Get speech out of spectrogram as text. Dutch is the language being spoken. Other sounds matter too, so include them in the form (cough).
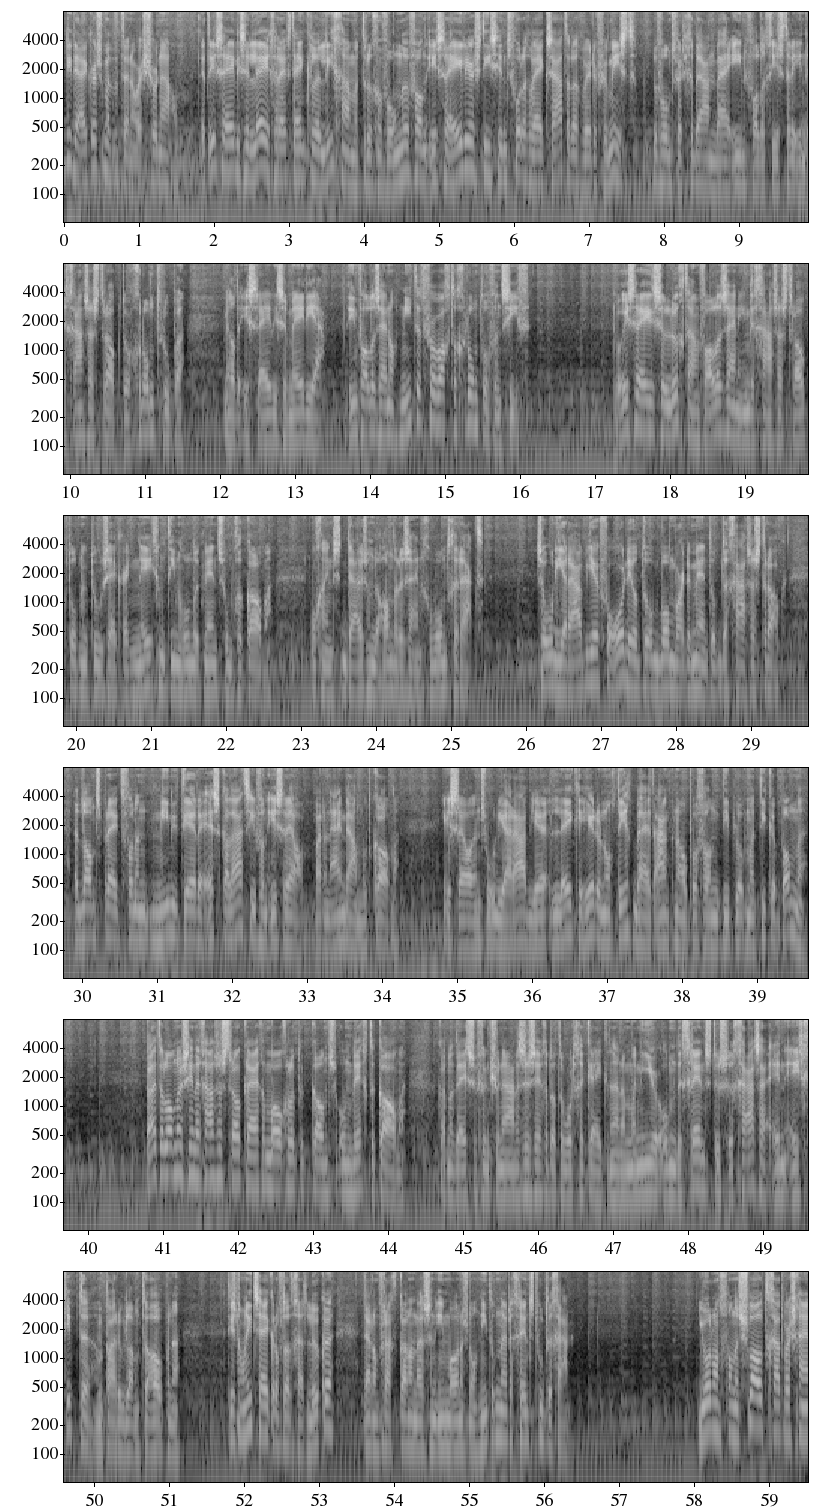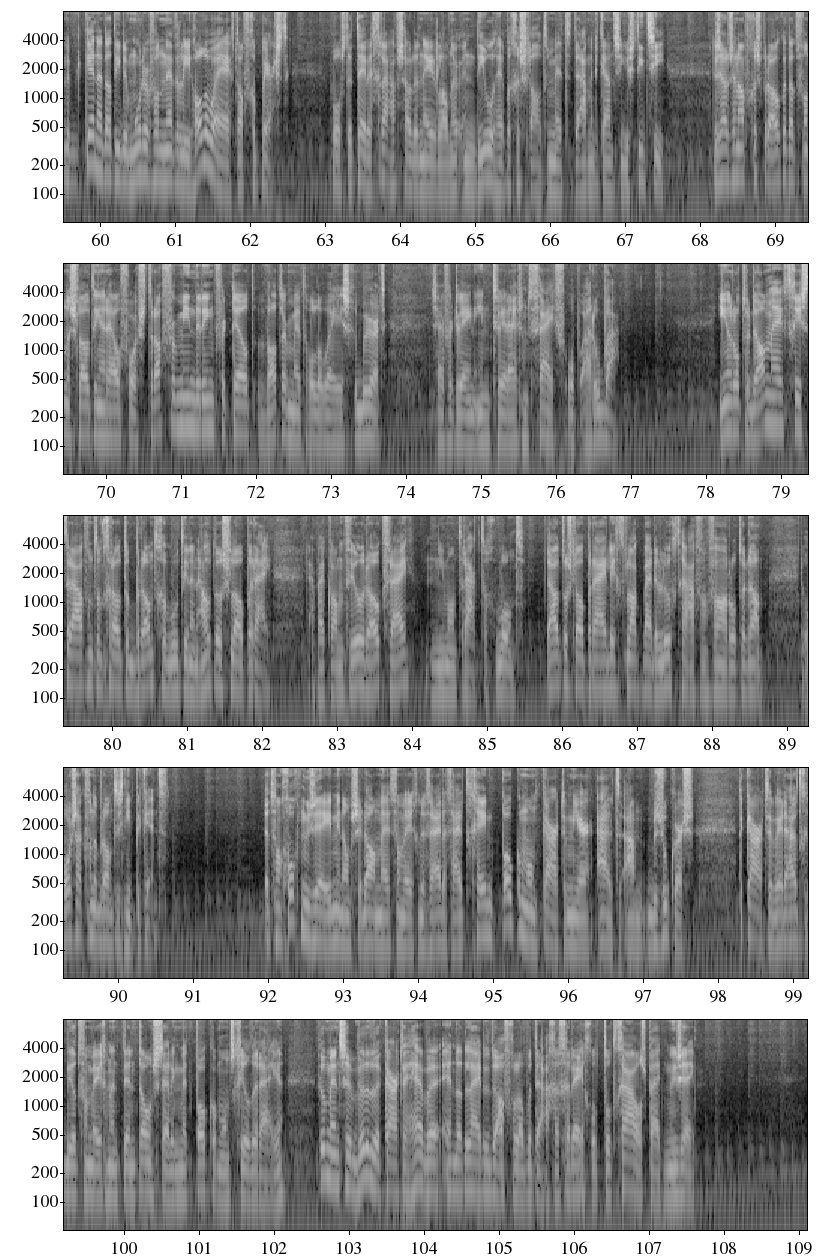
Dijkers met het NOS Journaal. Het Israëlische leger heeft enkele lichamen teruggevonden... van Israëliërs die sinds vorige week zaterdag werden vermist. De vondst werd gedaan bij invallen gisteren in de Gazastrook door grondtroepen... melden Israëlische media. De invallen zijn nog niet het verwachte grondoffensief. Door Israëlische luchtaanvallen zijn in de Gazastrook tot nu toe zeker 1900 mensen omgekomen. Nog eens duizenden anderen zijn gewond geraakt. Saoedi-Arabië veroordeelt een bombardement op de Gazastrook. Het land spreekt van een militaire escalatie van Israël, waar een einde aan moet komen. Israël en Saoedi-Arabië leken eerder nog dicht bij het aanknopen van diplomatieke banden. Buitenlanders in de Gazastrook krijgen mogelijk de kans om weg te komen. Canadese functionarissen zeggen dat er wordt gekeken naar een manier om de grens tussen Gaza en Egypte een paar uur lang te openen. Het is nog niet zeker of dat gaat lukken. Daarom vraagt Canada zijn inwoners nog niet om naar de grens toe te gaan. Joran van der Sloot gaat waarschijnlijk bekennen dat hij de moeder van Natalie Holloway heeft afgeperst. Volgens de Telegraaf zou de Nederlander een deal hebben gesloten met de Amerikaanse justitie. Er zou zijn afgesproken dat Van der Sloot in ruil voor strafvermindering vertelt wat er met Holloway is gebeurd. Zij verdween in 2005 op Aruba. In Rotterdam heeft gisteravond een grote brand gewoed in een autosloperij. Daarbij kwam veel rook vrij. Niemand raakte gewond. De autosloperij ligt vlak bij de luchthaven van Rotterdam. De oorzaak van de brand is niet bekend. Het Van Gogh Museum in Amsterdam heeft vanwege de veiligheid geen Pokémon-kaarten meer uit aan bezoekers. De kaarten werden uitgedeeld vanwege een tentoonstelling met Pokémon-schilderijen. Veel mensen willen de kaarten hebben en dat leidde de afgelopen dagen geregeld tot chaos bij het museum.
